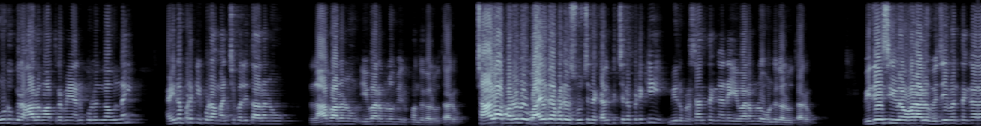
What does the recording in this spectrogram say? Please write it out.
మూడు గ్రహాలు మాత్రమే అనుకూలంగా ఉన్నాయి. అయినప్పటికీ కూడా మంచి ఫలితాలను లాభాలను ఈ వారంలో మీరు పొందగలుగుతారు. చాలా పనులు వాయిదా పడే సూచన కల్పించినప్పటికీ మీరు ప్రశాంతంగానే ఈ వారంలో ఉండగలుగుతారు. విదేశీ వ్యవహారాలు విజయవంతంగా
